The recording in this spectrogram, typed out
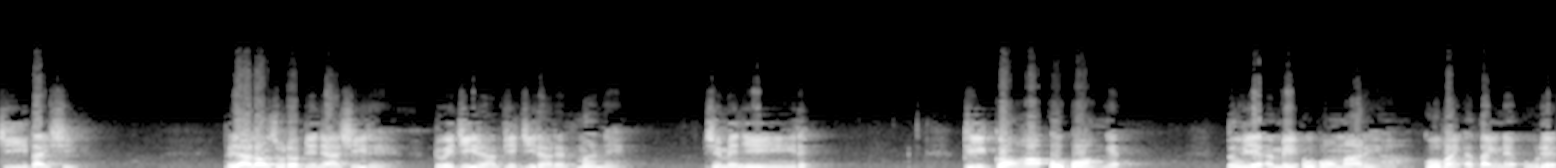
ကြီးတိုက်ရှိတယ်ဖရာလောင်းဆိုတော့ပညာရှိတယ်တွေးကြည့်တာပြည့်ကြည့်တာတဲ့မှန်တယ်အရှင်မင်းကြီးတဲ့ဒီကောင်ဟာအုတ်ဩငှက်သူ့ရဲ့အမေအုပ်ဩမတွေဟာကိုယ်ပိုင်အတိုက်နဲ့ဥတဲ့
